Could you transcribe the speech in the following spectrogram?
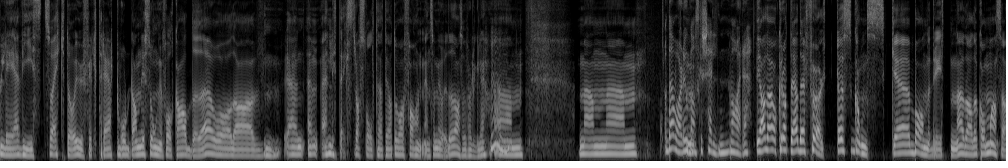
ble vist så ekte og ufiltrert hvordan disse unge folka hadde det, og da en, en, en litt ekstra stolthet i at det var faren min som gjorde det, da, selvfølgelig. Mm. Um, men um, Og da var det jo mm. ganske sjelden vare. Ja, det er akkurat det. Det føltes ganske banebrytende da det kom, altså.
